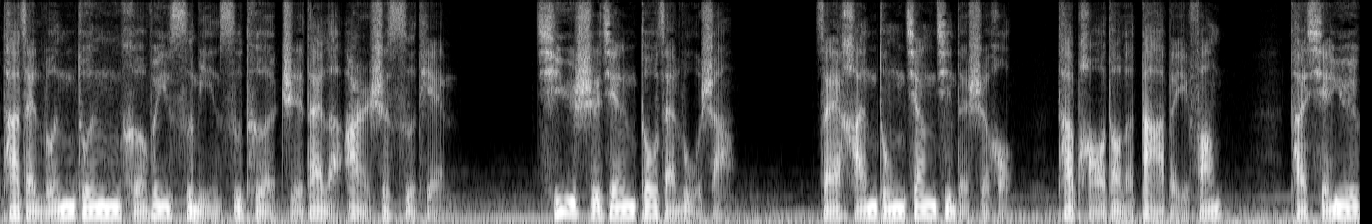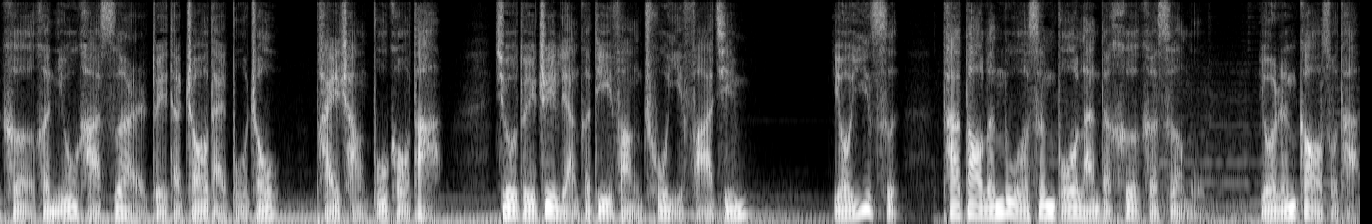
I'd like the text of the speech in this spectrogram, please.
他在伦敦和威斯敏斯特只待了二十四天，其余时间都在路上。在寒冬将近的时候，他跑到了大北方。他嫌约克和纽卡斯尔对他招待不周，排场不够大。就对这两个地方处以罚金。有一次，他到了诺森伯兰的赫克瑟姆，有人告诉他，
